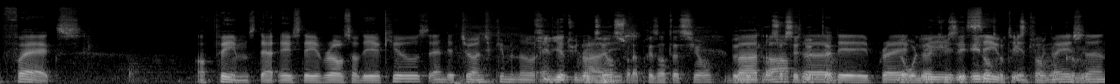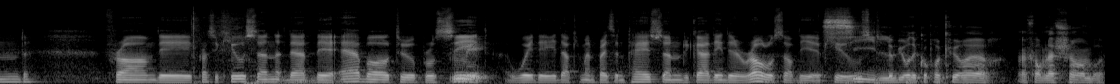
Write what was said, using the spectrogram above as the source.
facts themes, that is the roles of the accused and the criminal Qu'il y ait une audience sur la présentation de But documents sur ces deux thèmes? break, rôle de l'accusé et l'entreprise criminelle information from the prosecution that they're able to proceed with the document presentation regarding the roles of the accused. Si le bureau des coprocureurs informe la Chambre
